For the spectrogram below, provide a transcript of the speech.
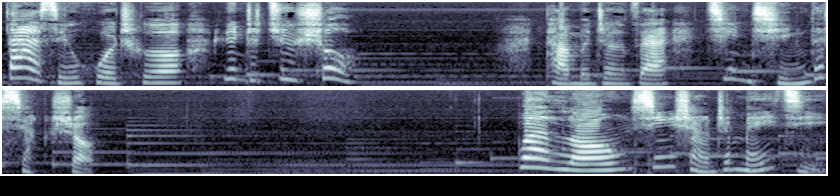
大型货车运着巨兽，他们正在尽情地享受。万龙欣赏着美景，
